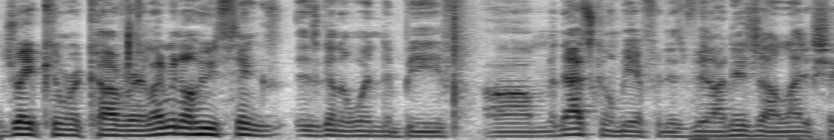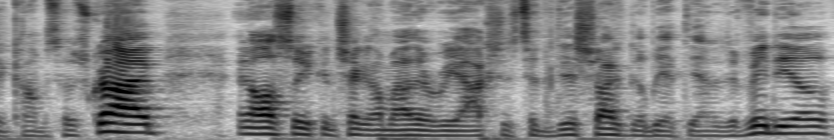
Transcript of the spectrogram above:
Drake can recover. Let me know who you think is gonna win the beef. Um, and that's gonna be it for this video. I need y'all to like, share, comment, subscribe, and also you can check out my other reactions to the diss track. They'll be at the end of the video.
